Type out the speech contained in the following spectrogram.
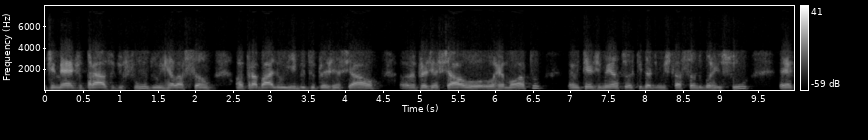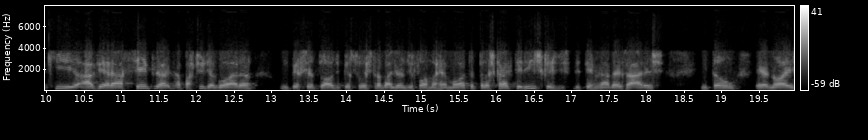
de médio prazo de fundo em relação ao trabalho híbrido presencial, eh, presencial ou, remoto, é o entendimento aqui da administração do Banrisul é que haverá sempre, a partir de agora, um percentual de pessoas trabalhando de forma remota pelas características de determinadas áreas. Então, é, nós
